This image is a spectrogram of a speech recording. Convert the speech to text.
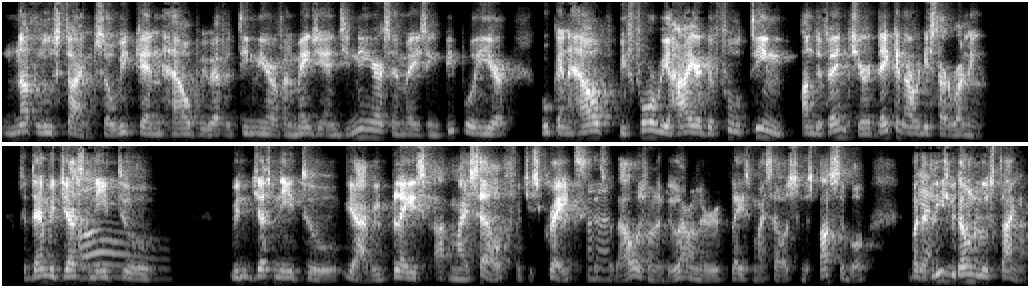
not lose time. So we can help. We have a team here of amazing engineers, amazing people here who can help before we hire the full team on the venture. They can already start running. So then we just oh. need to oh we just need to yeah replace uh, myself which is great uh-huh. that's what i always want to do i want to replace myself as soon as possible but yeah. at least we don't lose time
